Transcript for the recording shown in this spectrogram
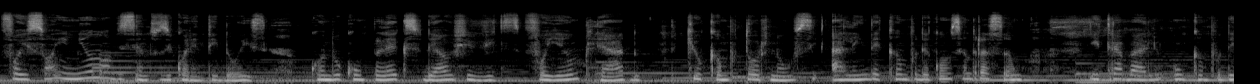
Foi só em 1942, quando o complexo de Auschwitz foi ampliado, que o campo tornou-se, além de campo de concentração e trabalho, um campo de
